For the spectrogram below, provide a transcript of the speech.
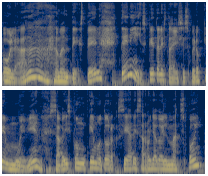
Hola, amantes del tenis, ¿qué tal estáis? Espero que muy bien. ¿Sabéis con qué motor se ha desarrollado el Match Point?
